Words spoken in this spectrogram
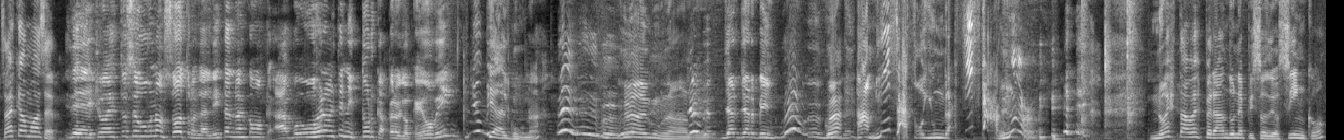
¿Sabes qué vamos a hacer? De hecho, esto según nosotros, la lista no es como que. Ah, vos no viste ni turca, pero lo que yo vi. Yo vi alguna. alguna. Jar Jar Binks. A misa soy un racista. No estaba esperando un episodio 5.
